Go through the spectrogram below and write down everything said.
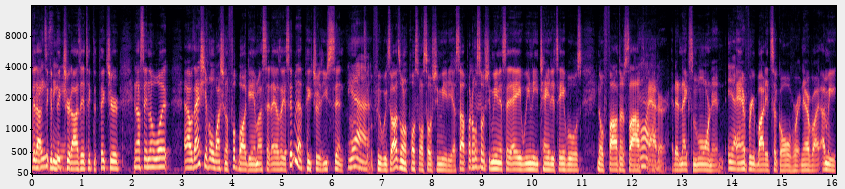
something I took a picture. Isaiah took the picture, and I said, "You know what?" And I was actually home watching a football game. And I said, "I was like, send me that picture you sent uh, Yeah. Mm-hmm. a few weeks. ago. I was going to post it on social media, so I put it on social media and said, "Hey, we need changing tables. You know, fathers' lives Yeah. matter." And the next morning, Yeah. everybody took over, and everybody. I mean,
